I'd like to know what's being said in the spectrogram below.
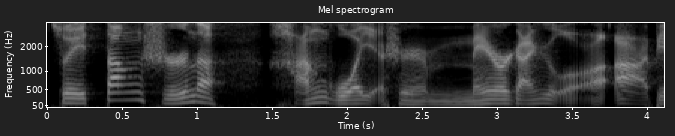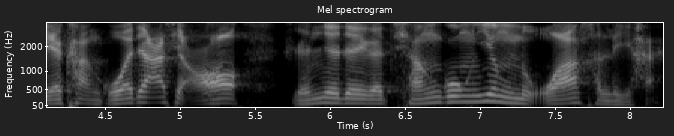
所以当时呢，韩国也是没人敢惹啊。别看国家小，人家这个强弓硬弩啊很厉害。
